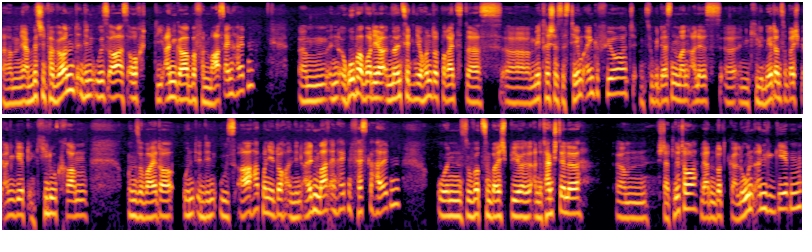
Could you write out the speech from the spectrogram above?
Ähm, ja, ein bisschen verwirrend in den USA ist auch die Angabe von Maßeinheiten. Ähm, in Europa wurde ja im 19. Jahrhundert bereits das äh, metrische System eingeführt, im Zuge dessen man alles äh, in Kilometern zum Beispiel angibt, in Kilogramm und so weiter. Und in den USA hat man jedoch an den alten Maßeinheiten festgehalten und so wird zum Beispiel an der Tankstelle ähm, statt Liter werden dort Gallonen angegeben.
